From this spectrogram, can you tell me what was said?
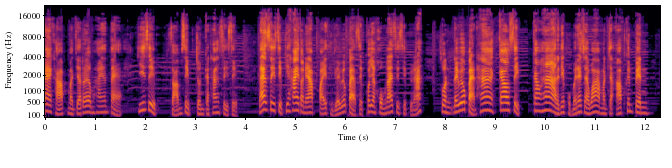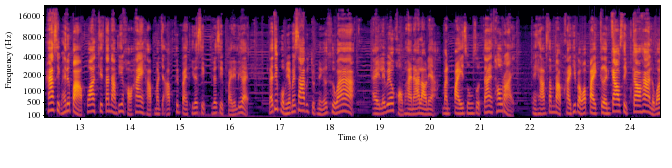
แรกๆครับ มันจะเริ่มให้ตั้งแต่ 20 30 จนกระทั่ง 40 และ 40 ที่ให้ตอนนี้ไปถึงเลเวล80 ก็ยังคงได้ 40 อยู่นะ ส่วนเลเวล85 90 95 อะไรเนี่ยผมไม่แน่ใจว่ามันจะอัพขึ้นเป็น 50 ให้หรือเปล่า เพราะว่าคริสตัลดำที่เขาให้ครับ มันจะอัพขึ้นไปทีละ 10 ทีละ 10 ไปเรื่อยๆ และที่ผมยังไม่ทราบอีกจุดหนึ่งก็คือว่า ไอเลเวลของภายนะเราเนี่ย มันไปสูงสุดได้เท่าไหร่นะครับสำหรับใครที่แบบว่าไปเกิน 90 95 หรือว่า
